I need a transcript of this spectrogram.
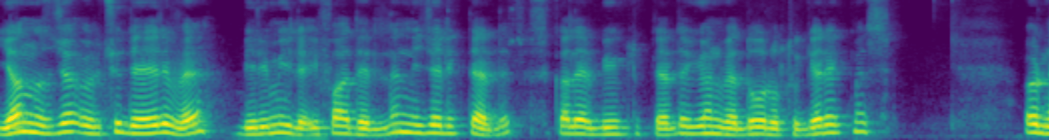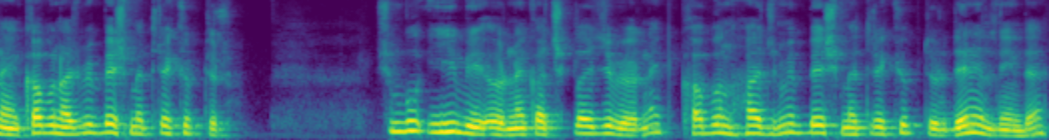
yalnızca ölçü değeri ve birimiyle ifade edilen niceliklerdir. Skaler büyüklüklerde yön ve doğrultu gerekmez. Örneğin kabın hacmi 5 metreküptür. Şimdi bu iyi bir örnek, açıklayıcı bir örnek. Kabın hacmi 5 metreküptür denildiğinde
